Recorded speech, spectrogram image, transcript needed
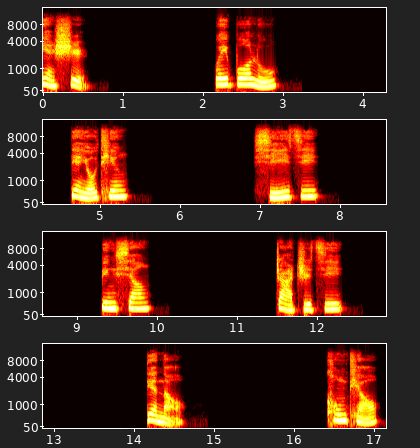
电视。微波炉。电油汀洗衣机。冰箱。榨汁机。电脑。空调。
